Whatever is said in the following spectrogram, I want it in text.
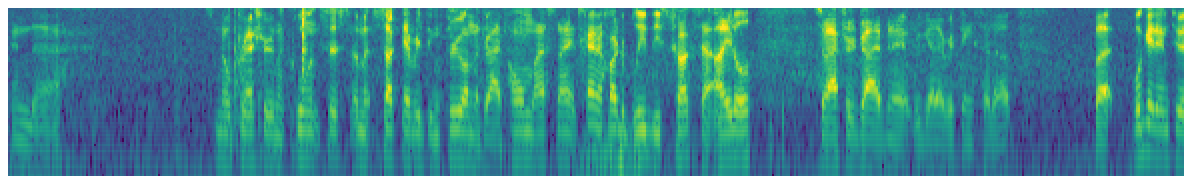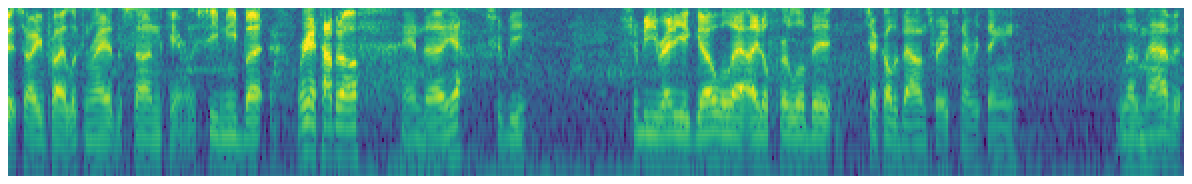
And uh, no pressure in the coolant system. It sucked everything through on the drive home last night. It's kind of hard to bleed these trucks at idle. So after driving it, we got everything set up. But we'll get into it. Sorry, you're probably looking right at the sun. Can't really see me, but we're gonna top it off. And uh, yeah, should be should be ready to go. We'll let idle for a little bit, check all the balance rates and everything, and let them have it.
